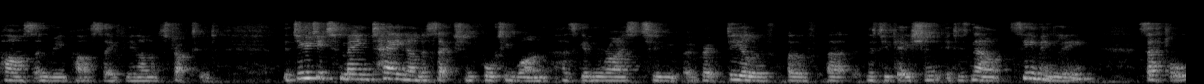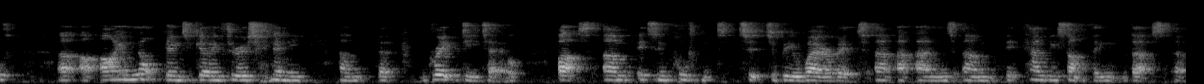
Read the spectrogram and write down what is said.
pass and repass safely and unobstructed. The duty to maintain under section 41 has given rise to a great deal of, of uh, litigation. It is now seemingly settled. Uh, I am not going to go through it in any um, uh, great detail, but um, it's important to, to be aware of it uh, uh, and um, it can be something that uh,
